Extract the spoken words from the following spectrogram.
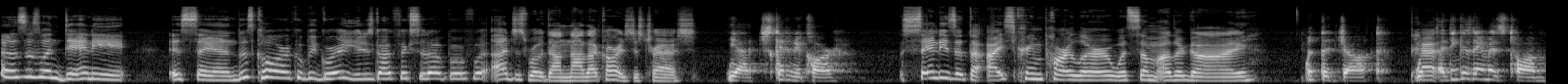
And this is when Danny is saying, This car could be great, you just gotta fix it up. I just wrote down, Nah, that car is just trash. Yeah, just get a new car Sandy's at the ice cream parlor with some other guy. with the jock. With- I think his name is Tom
